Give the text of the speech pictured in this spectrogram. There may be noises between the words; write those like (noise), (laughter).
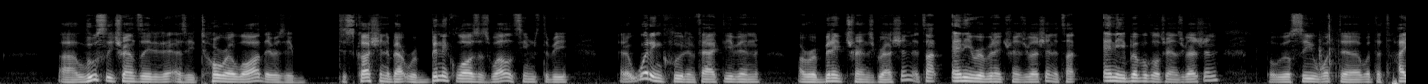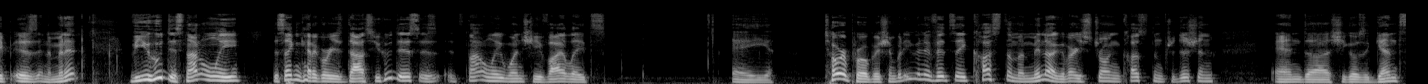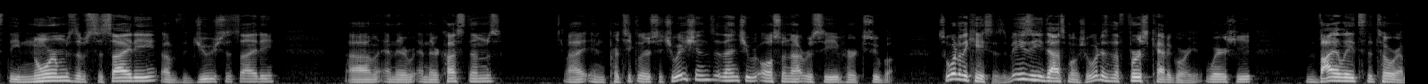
uh, loosely translated as a Torah law. There is a discussion about rabbinic laws as well. It seems to be that it would include, in fact, even a rabbinic transgression. It's not any rabbinic transgression. It's not any biblical transgression, but we'll see what the what the type is in a minute. The Yehudis, not only the second category is Das Yehudis, is it's not only when she violates a Torah prohibition, but even if it's a custom, a minhag, a very strong custom tradition, and uh, she goes against the norms of society, of the Jewish society, um, and their and their customs, uh, in particular situations, then she would also not receive her ksuba. So what are the cases? Vezi das Moshe. What is the first category where she violates the Torah?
